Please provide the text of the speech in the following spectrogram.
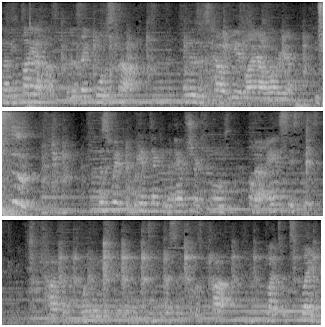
Now the taiaha, it is a core staff, and it is held here by our warrior. This weapon, we have taken the abstract forms of our ancestors, this weapon in particular. So for this part, I'd like to explain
